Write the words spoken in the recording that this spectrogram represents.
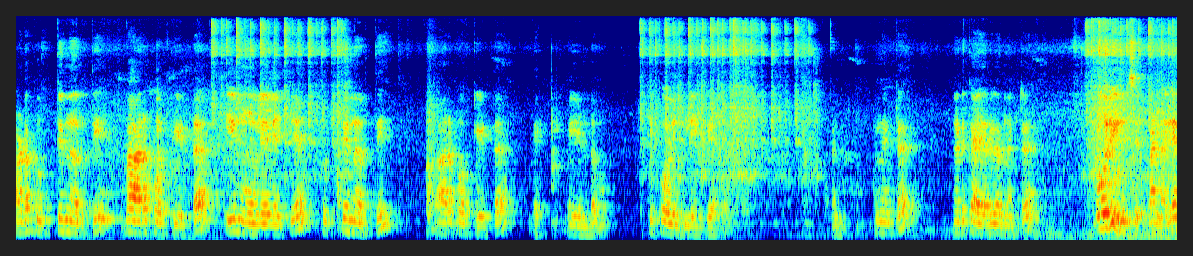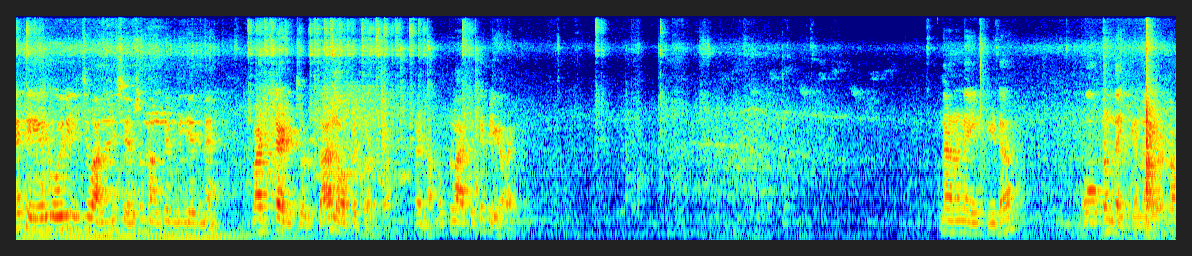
അവിടെ കുത്തി നിർത്തി ബാറ് പൊക്കിയിട്ട് ഈ മൂലയിലേക്ക് കുത്തി നിർത്തി ബാറ് പൊക്കിയിട്ട് വീണ്ടും ഈ പോയിന്റിലേക്ക് വരാം? എന്നിട്ട് ഇങ്ങോട്ട് കയറി വന്നിട്ട് ഒരു ഇഞ്ച് കണ്ട? ഇങ്ങനെ കയറി ഒരു ഇഞ്ച് വന്നതിന് ശേഷം നമുക്ക് എന്ത് ചെയ്യാം ഇതിനെ വട്ടടിച്ചു കൊടുക്കുക ലോക്കിട്ട് കൊടുക്കാം. കണ്ടോ? അപ്പോൾ പ്ലാക്കറ്റ് ക്ലിയർ ആയി. ഇതാണ് നൈറ്റിയുടെ ഓപ്പൺ തയ്ക്കുന്നത് കേട്ടോ.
